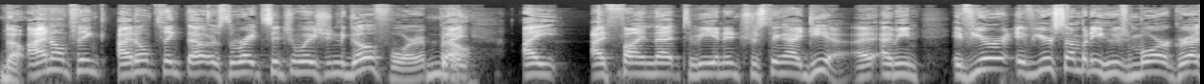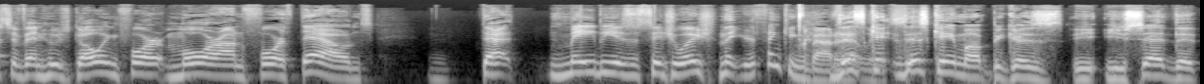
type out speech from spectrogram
no. I don't think I don't think that was the right situation to go for it. But No. I, I I find that to be an interesting idea. I, I mean, if you're if you're somebody who's more aggressive and who's going for it more on fourth downs, that maybe is a situation that you're thinking about. This ca- this came up because y- you said that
